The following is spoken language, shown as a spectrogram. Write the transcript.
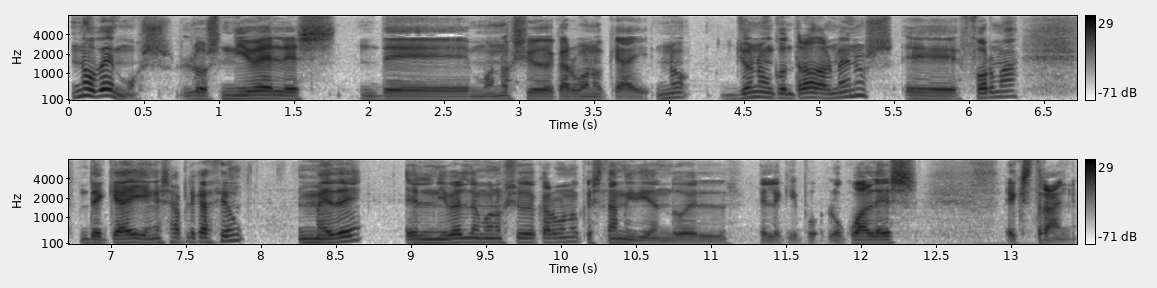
no vemos los niveles de monóxido de carbono que hay. No, yo no he encontrado al menos eh, forma de que ahí en esa aplicación me dé el nivel de monóxido de carbono que está midiendo el equipo, lo cual es extraño.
